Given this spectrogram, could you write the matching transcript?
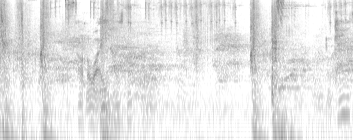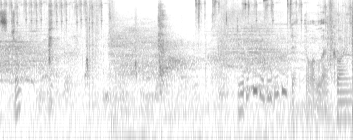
I don't know why he has that. Okay, let's jump. Get all the coins.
